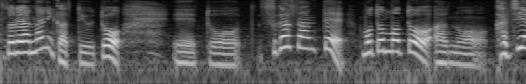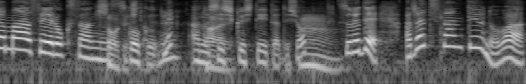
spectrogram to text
それは何かっていうと,、えーと、菅さんってもともと梶山清六さんにすごくね、ね、あの私淑していたでしょ、はいうん、それで足立さんっていうのは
